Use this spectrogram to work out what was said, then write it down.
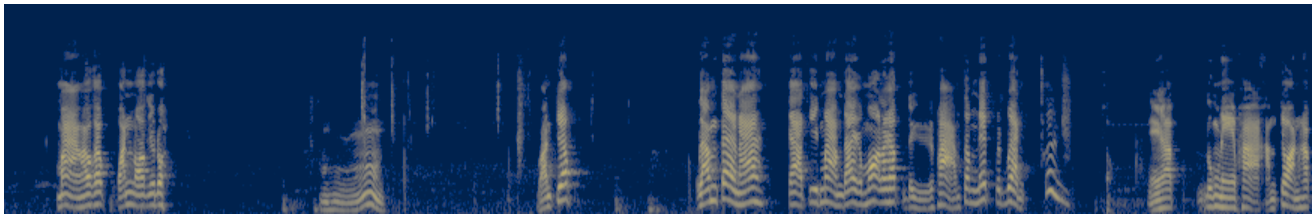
ๆมาของเขาครับควันออกอยู่ดูอื้อหือหวานเจี๊ยบ ลำแต่นะกล้าจีนมามได้กับเหมาะแล้วครับดื้อผ่ามซ้ำเน็ตเพื่อนๆอื้อนี่ครับ ลุงเนผ่าขำจอนครับ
